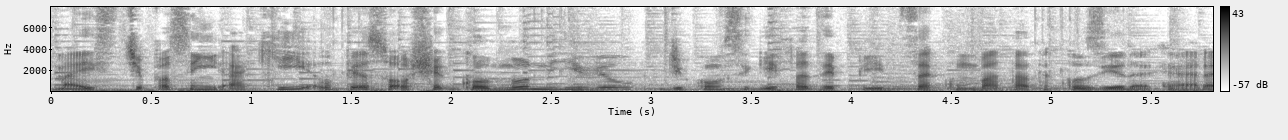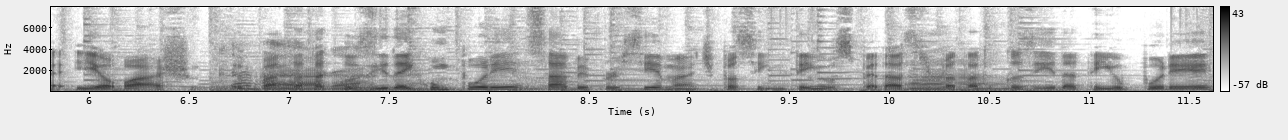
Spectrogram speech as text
Mas, tipo assim, aqui o pessoal chegou no nível de conseguir fazer pizza com batata cozida, cara. E eu acho que Caraca. batata cozida e com purê, sabe? Por cima. Tipo assim, tem os pedaços de Ah. batata cozida, tem o purê,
